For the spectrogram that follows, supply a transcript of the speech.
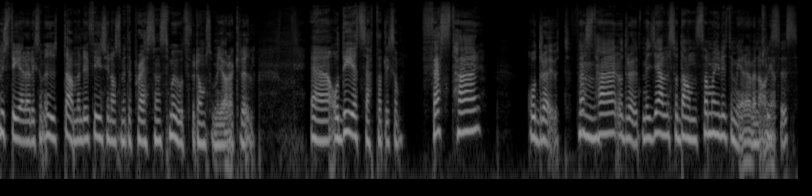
justera liksom ytan, men det finns ju något som heter press and smooth för de som gör akryl. Eh, och det är ett sätt att liksom fäst här och dra ut. Fäst Mm. här och dra ut. Med gel så dansar man ju lite mer över nageln. precis.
